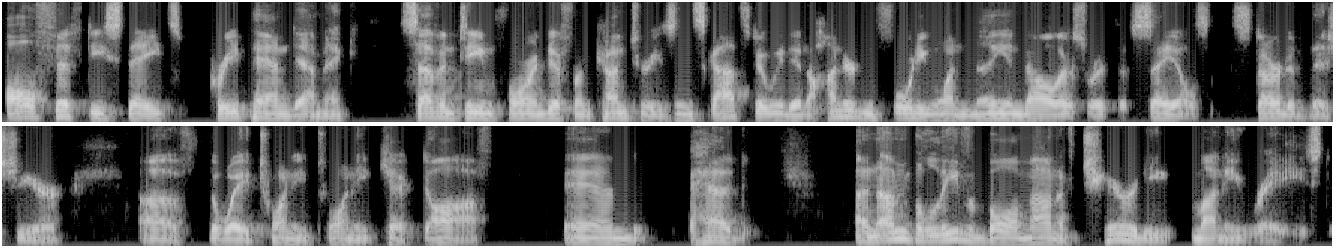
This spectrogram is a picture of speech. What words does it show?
all 50 states pre-pandemic 17 foreign different countries. In Scottsdale, we did $141 million worth of sales at the start of this year, of the way 2020 kicked off, and had an unbelievable amount of charity money raised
